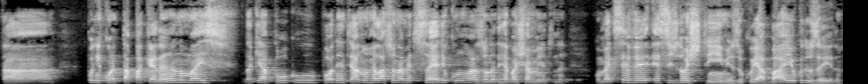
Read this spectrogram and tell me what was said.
tá por enquanto tá paquerando, mas daqui a pouco pode entrar num relacionamento sério com a zona de rebaixamento, né? Como é que você vê esses dois times, o Cuiabá e o Cruzeiro?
